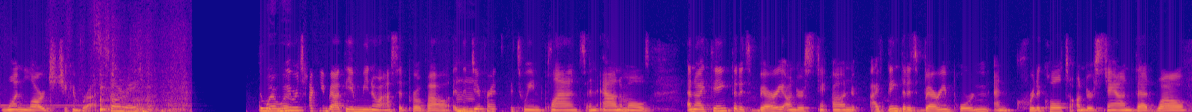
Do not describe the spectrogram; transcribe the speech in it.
one large chicken breast. Sorry. So where, where? We were talking about the amino acid profile and mm. the difference between plants and animals and I think that it's very understand. Un, I think that it's very important and critical to understand that while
